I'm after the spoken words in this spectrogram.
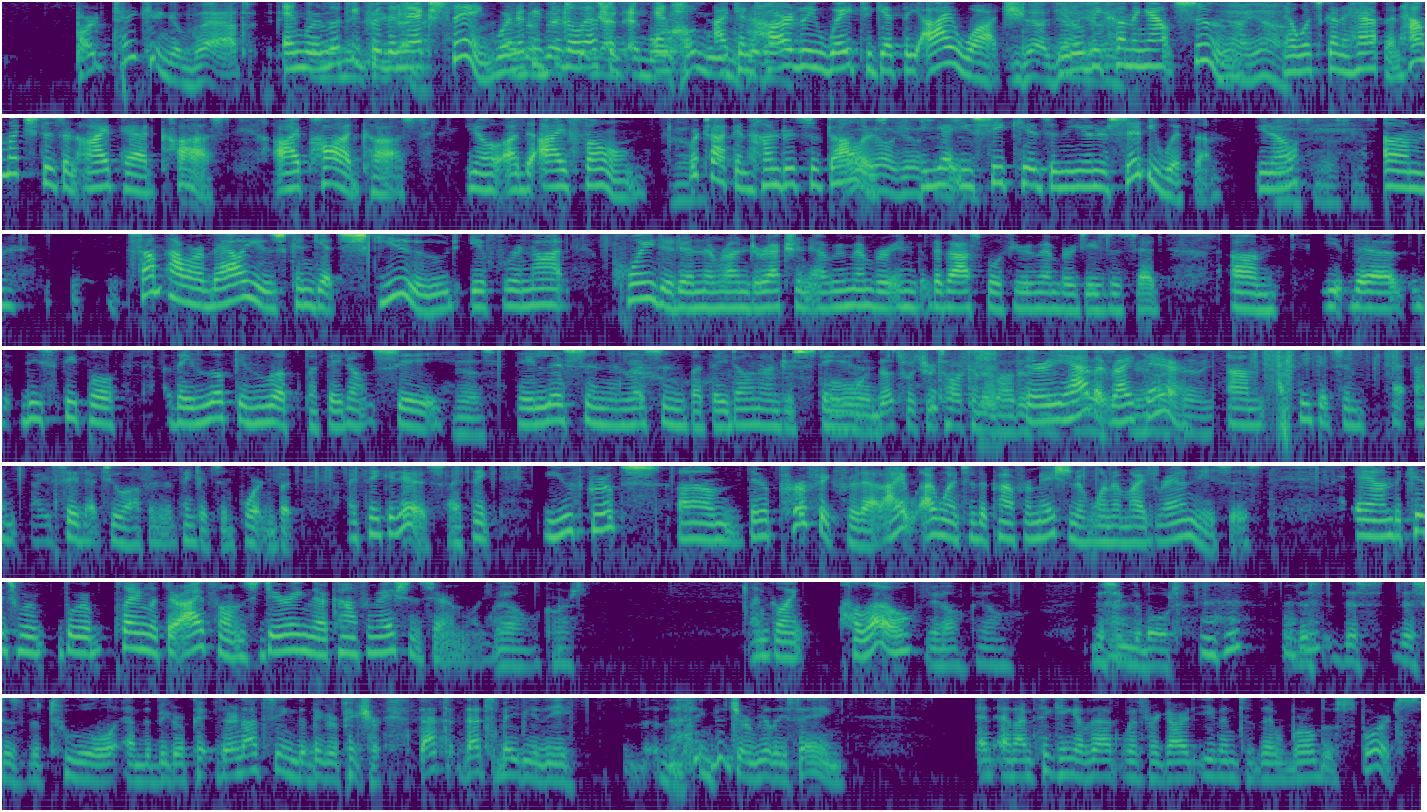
partaking of that. And we're looking for the anything. next thing. We're And looking for next the thing, lesson. And, and we're hungry I can for that. hardly wait to get the iWatch. Yeah, yeah, It'll yeah, be coming out soon. Now, what's going to happen? How much does an iPad cost? iPod cost? You know, uh, the iPhone. We're talking hundreds of dollars, Oh, yes, and yet yes, you yes. see kids in the inner city with them. You know, Yes, yes, yes. Um, somehow our values can get skewed if we're not pointed in the run direction. I remember in the gospel, if you remember, Jesus said, um, the, these people, they look and look, but they don't see. Yes. They listen and listen, but they don't understand. Oh, and that's what you're talking about, isn't There it? you have Yes, it, right it there. Um, I think it's. I, I- say that too often. I think it's important, but I think it is. I think youth groups um, they're perfect for that. I, I went to the confirmation of one of my grandnieces, and the kids were, were playing with their iPhones during their confirmation ceremony. Yeah, of course. I'm going, hello? Yeah, yeah. Missing the boat. This, this, this is the tool and the bigger picture. They're not seeing the bigger picture. That, that's maybe the, the thing that you're really saying. And, and I'm thinking of that with regard even to the world of sports.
